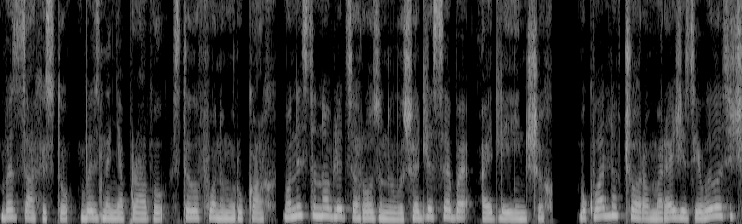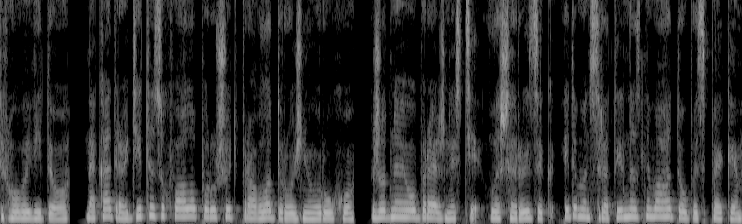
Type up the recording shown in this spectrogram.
без захисту, без знання правил, з телефоном у руках. Вони становлять загрозу не лише для себе, а й для інших. Буквально вчора в мережі з'явилося чергове відео. На кадрах діти зухвало порушують правила дорожнього руху, жодної обережності, лише ризик і демонстративна зневага до безпеки.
